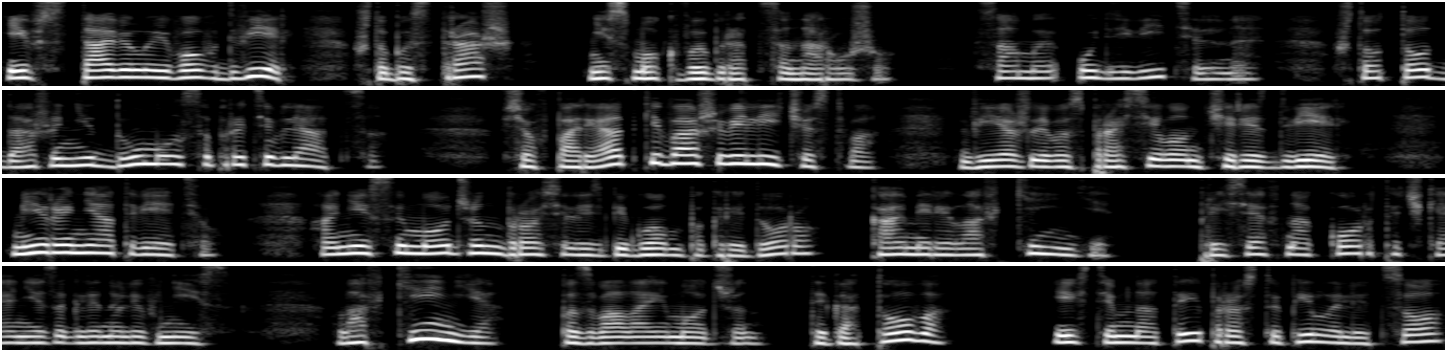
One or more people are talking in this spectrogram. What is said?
и вставила его в дверь, чтобы страж не смог выбраться наружу. Самое удивительное, что тот даже не думал сопротивляться. «Все в порядке, Ваше Величество?» — вежливо спросил он через дверь. Мира не ответил. Они с Эмоджин бросились бегом по коридору к камере Лавкиньи. Присев на корточки, они заглянули вниз. «Лавкинья!» — позвала Эмоджин. «Ты готова?» Из темноты проступило лицо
